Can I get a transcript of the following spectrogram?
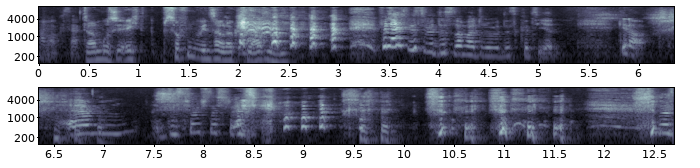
Haben wir gesagt. Da muss ich echt besoffen gewesen sein oder geschlafen haben. Vielleicht müssen wir das nochmal drüber diskutieren. Genau. ähm, das fünfte Stretch das,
